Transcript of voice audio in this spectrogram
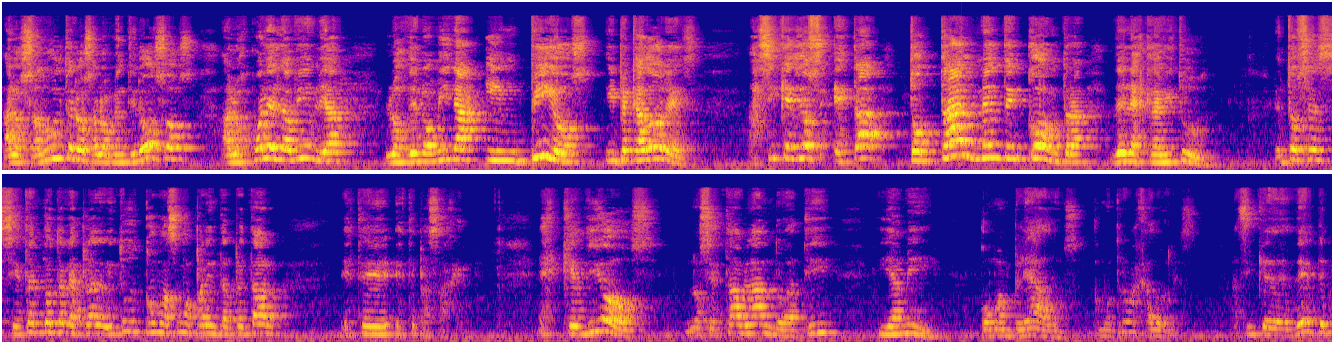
a los adúlteros, a los mentirosos, a los cuales la Biblia los denomina impíos y pecadores. Así que Dios está totalmente en contra de la esclavitud. Entonces, si está en contra de la esclavitud, ¿cómo hacemos para interpretar este, este pasaje? Es que Dios nos está hablando a ti y a mí como empleados, como trabajadores. Así que desde este,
